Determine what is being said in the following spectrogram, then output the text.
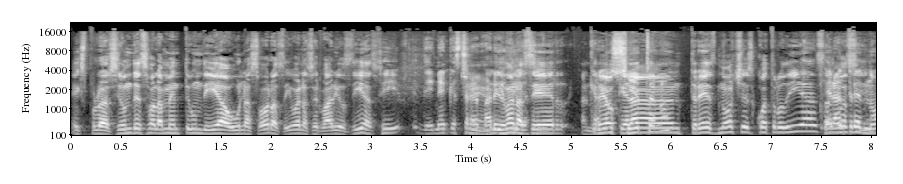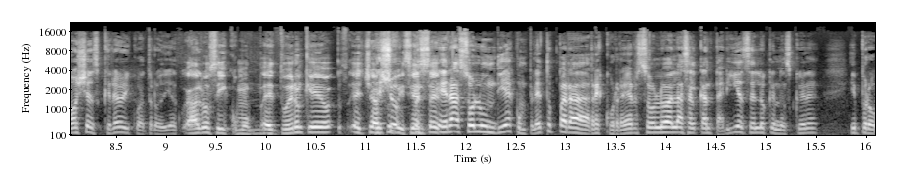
exploración de solamente un día o unas horas, iban a ser varios días. Sí, tenía que estar Sí, varios iban a días, ser, creo que siete, eran ¿no? tres noches, cuatro días. Eran algo tres así. noches, creo, y cuatro días. Algo así, como eh, tuvieron que echar De hecho, pues, suficiente. era solo un día completo para recorrer solo a las alcantarillas, es lo que nos queda, y probar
